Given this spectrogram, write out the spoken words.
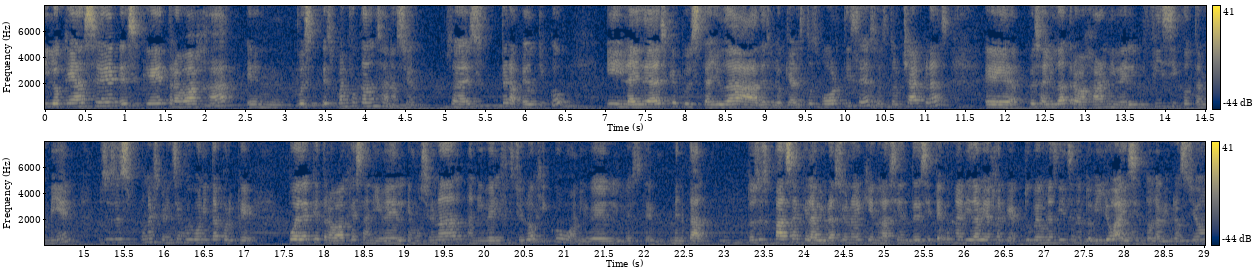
y lo que hace es que trabaja en, pues es, va enfocado en sanación, sea, es terapéutico y la idea es que pues te ayuda a desbloquear estos vórtices o estos chakras, eh, pues ayuda a trabajar a nivel físico también, entonces es una experiencia muy bonita porque puede que trabajes a nivel emocional, a nivel fisiológico o a nivel este, mental. Entonces pasa que la vibración hay quien la siente, si tengo una herida vieja que tuve un esguince en el tobillo, ahí siento la vibración,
